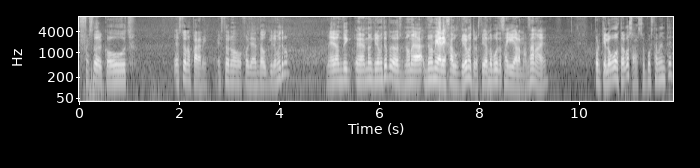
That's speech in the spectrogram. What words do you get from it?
"Pf, esto del coach, esto no es para mí, esto no, joder, ya andado un kilómetro, me he dado un, kilómetro, pero no me, ha, no he alejado un kilómetro, estoy dando vueltas aquí a la manzana, ¿eh? Porque luego otra cosa, supuestamente,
